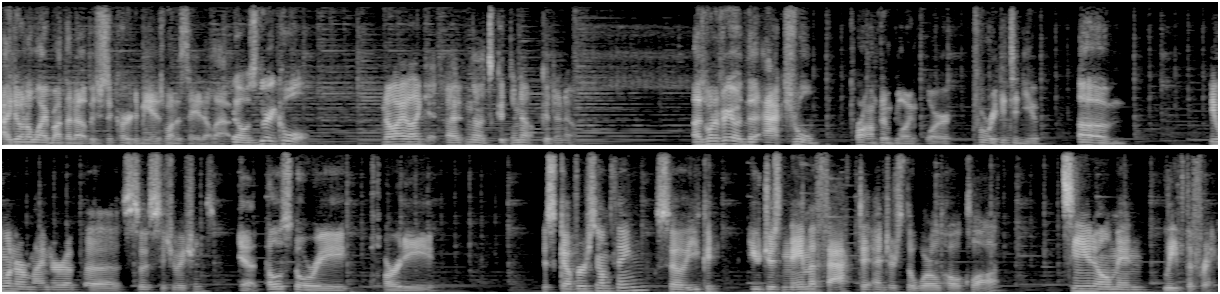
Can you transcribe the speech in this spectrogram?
I don't know why I brought that up. It just occurred to me. I just want to say it out loud. No, it was very cool. No, I like it. I, no, it's good to know. Good to know. I just want to figure out the actual prompt I'm going for before we continue. Um, Do you want a reminder of the s- situations? yeah, tell a story, party. Discover something. So you could you just name a fact that enters the world whole cloth. See an omen. Leave the frame.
